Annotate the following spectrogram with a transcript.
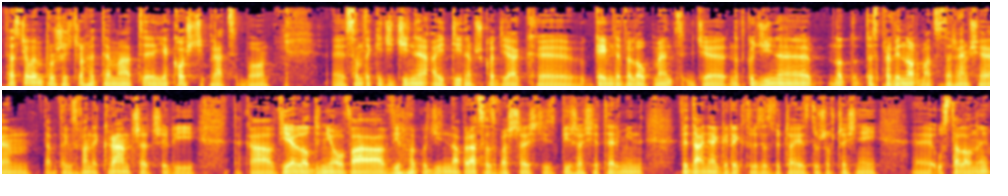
Teraz chciałbym poruszyć trochę temat jakości pracy, bo E, są takie dziedziny IT, na przykład jak e, game development, gdzie nadgodziny, no to, to jest prawie norma. Zdarzają się tam tak zwane crunche, czyli taka wielodniowa, wielogodzinna praca, zwłaszcza jeśli zbliża się termin wydania gry, który zazwyczaj jest dużo wcześniej e, ustalony.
